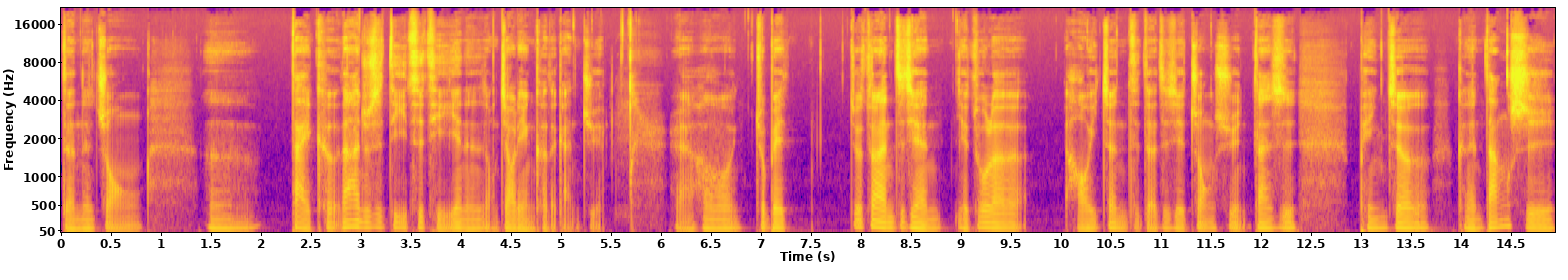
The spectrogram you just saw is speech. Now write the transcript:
的那种嗯代课，但他就是第一次体验的那种教练课的感觉。然后就被，就算之前也做了好一阵子的这些重训，但是凭着可能当时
